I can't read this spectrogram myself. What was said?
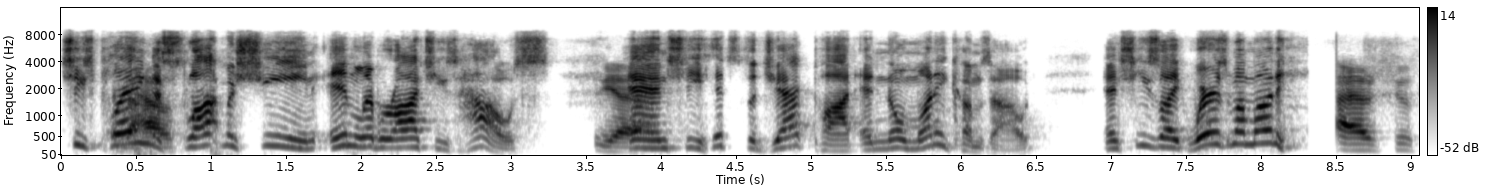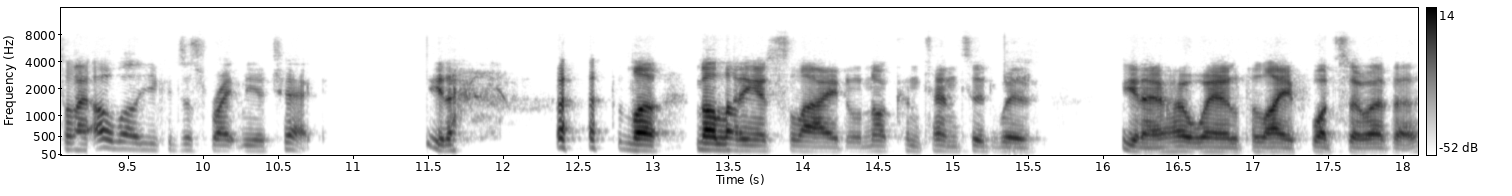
she's playing a slot machine in Liberace's house Yeah. and she hits the jackpot and no money comes out and she's like where's my money And she was like, "Oh well, you could just write me a check," you know, not not letting it slide or not contented with, you know, her way of life whatsoever.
